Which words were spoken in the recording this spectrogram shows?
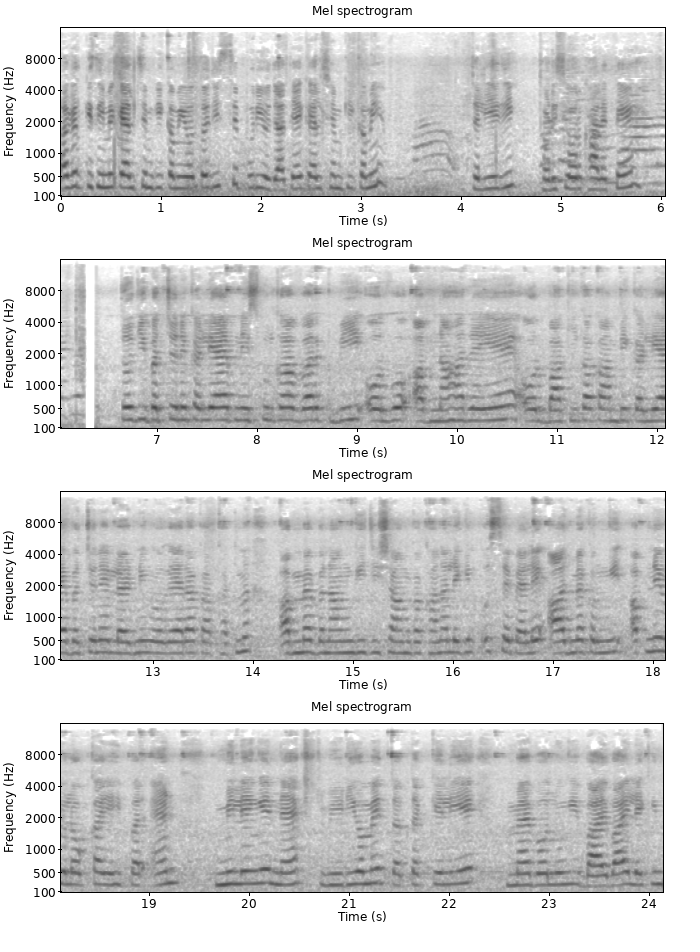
अगर किसी में कैल्शियम की कमी हो तो जिससे पूरी हो जाती है कैल्शियम की कमी। चलिए जी थोड़ी सी और खा लेते हैं। तो जी बच्चों ने कर लिया है अपने स्कूल का वर्क भी और वो अब नहा रहे हैं और बाकी का काम भी कर लिया है। बच्चों ने लर्निंग वगैरह का खत्म। अब मैं बनाऊँगी जी शाम का खाना, लेकिन उससे पहले आज मैं करूँगी अपने व्लॉग का यहीं पर एंड मिलेंगे नेक्स्ट वीडियो में। तब तक के लिए मैं बोलूँगी बाय बाय लेकिन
